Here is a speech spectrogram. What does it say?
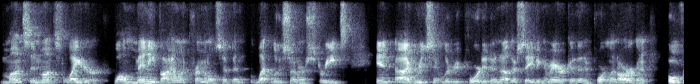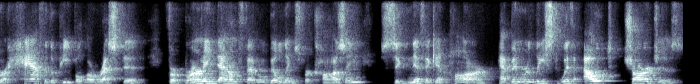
months and months later, while many violent criminals have been let loose on our streets. And I recently reported another Saving America that in Portland, Oregon, over half of the people arrested for burning down federal buildings, for causing significant harm, have been released without charges.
